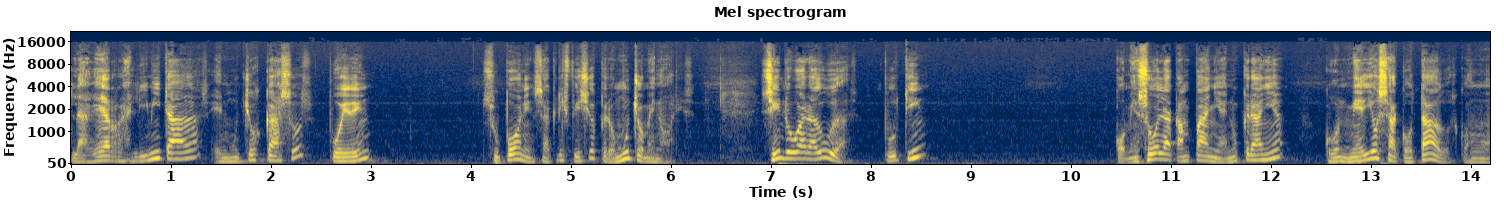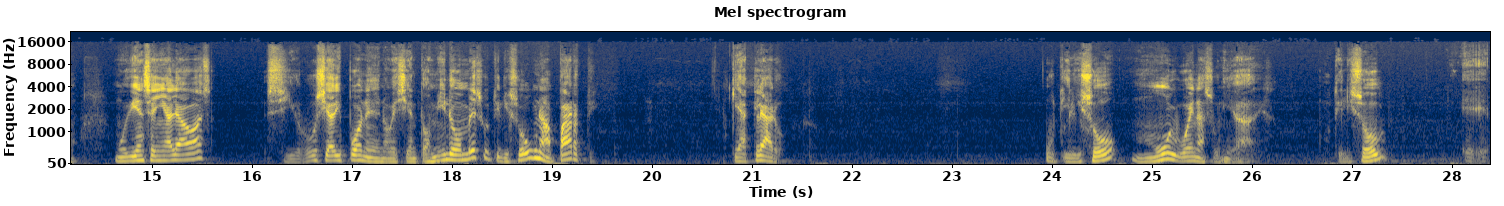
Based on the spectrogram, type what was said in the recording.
las guerras limitadas, en muchos casos, pueden, suponen sacrificios, pero mucho menores. Sin lugar a dudas, Putin comenzó la campaña en Ucrania con medios acotados, como muy bien señalabas, si Rusia dispone de 900.000 hombres, utilizó una parte. Que aclaro, utilizó muy buenas unidades. Utilizó, eh,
